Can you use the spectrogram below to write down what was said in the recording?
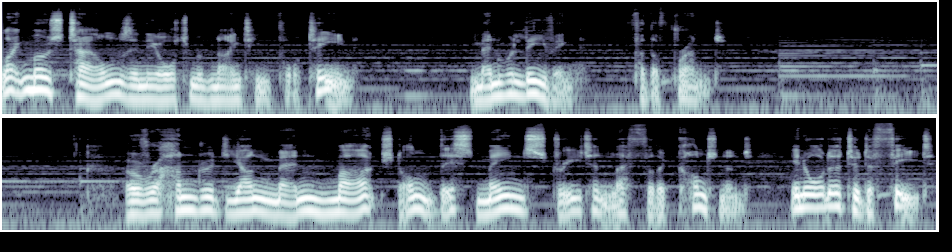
Like most towns in the autumn of 1914, men were leaving for the front. Over a hundred young men marched on this main street and left for the continent in order to defeat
